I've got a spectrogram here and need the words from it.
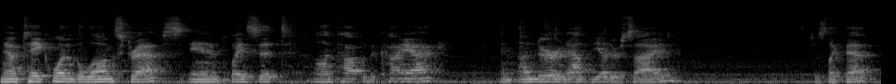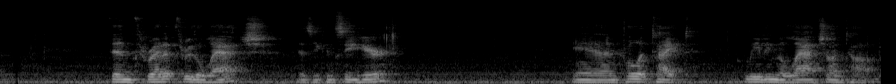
Now take one of the long straps and place it on top of the kayak and under and out the other side, just like that. Then thread it through the latch, as you can see here, and pull it tight, leaving the latch on top.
